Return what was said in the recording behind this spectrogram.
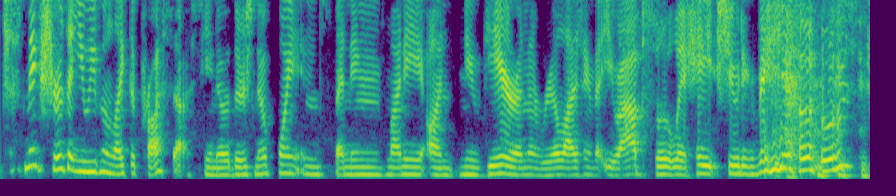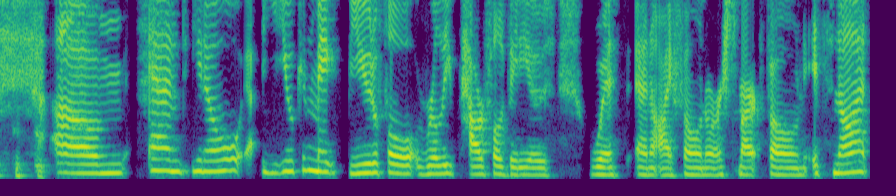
just make sure that you even like the process. You know, there's no point in spending money on new gear and then realizing that you absolutely hate shooting videos. um, and, you know, you can make beautiful, really powerful videos with an iPhone or a smartphone. It's not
